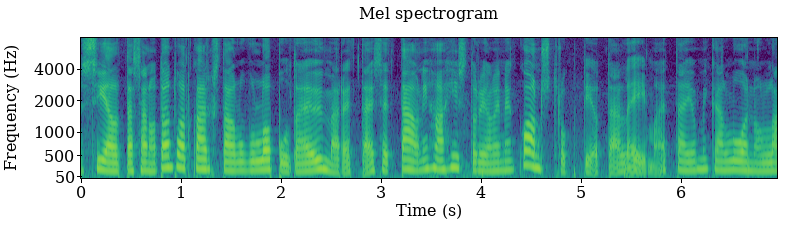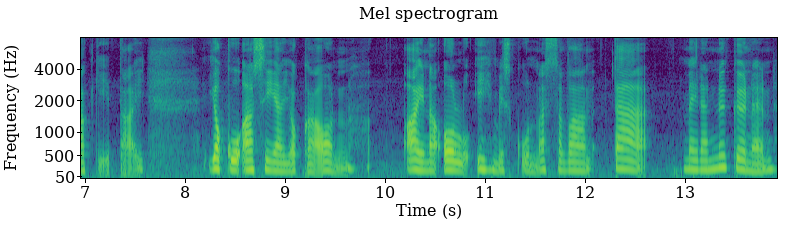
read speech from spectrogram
sieltä sanotaan 1800-luvun lopulta ja ymmärrettäisiin, että tämä on ihan historiallinen konstruktio tämä leima, että tämä ei ole mikään luonnonlaki tai joku asia, joka on aina ollut ihmiskunnassa, vaan tämä meidän nykyinen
